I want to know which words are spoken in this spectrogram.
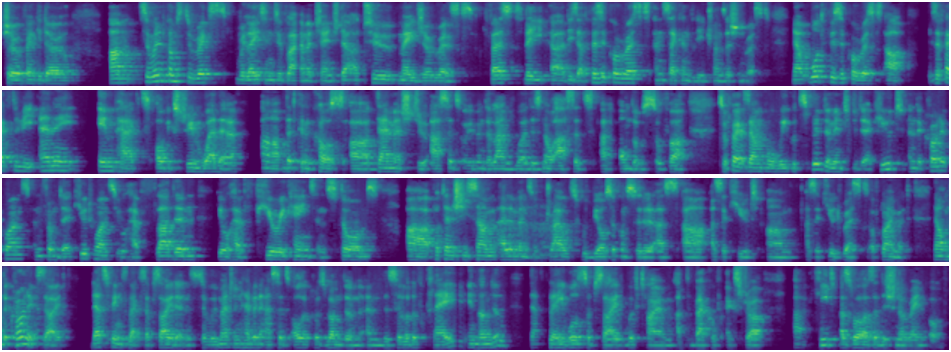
Sure, thank you, Daryl. Um, so when it comes to risks relating to climate change, there are two major risks. Firstly, uh, these are physical risks, and secondly, transition risks. Now, what physical risks are is effectively any impacts of extreme weather uh, that can cause uh, damage to assets or even the land where there's no assets uh, on those so far. So for example, we could split them into the acute and the chronic ones. And from the acute ones, you'll have flooding, you'll have hurricanes and storms. Uh, potentially some elements of droughts would be also considered as uh, as acute um, as acute risks of climate. Now on the chronic side, that's things like subsidence. So imagine having assets all across London and there's a lot of clay in London. That play will subside with time at the back of extra uh, heat as well as additional rainfall.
